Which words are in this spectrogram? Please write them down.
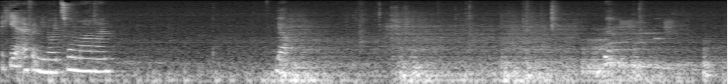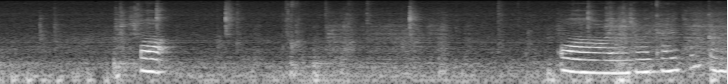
Ich gehe einfach in die neue Zone mal rein. Ja. Oh. Oh, ich habe halt keine Pumpgun.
